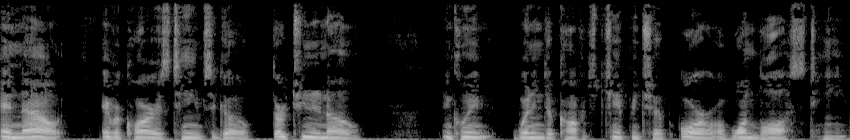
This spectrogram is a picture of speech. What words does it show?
And now it requires teams to go 13 and 0, including winning the conference championship or a one-loss team.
